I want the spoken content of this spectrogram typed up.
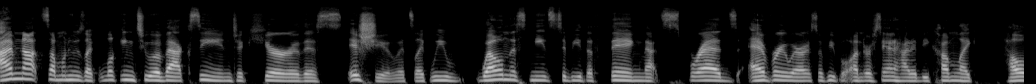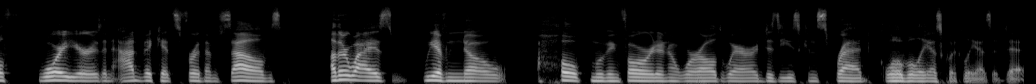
I'm not someone who's like looking to a vaccine to cure this issue. It's like we wellness needs to be the thing that spreads everywhere so people understand how to become like health warriors and advocates for themselves. Otherwise, we have no hope moving forward in a world where disease can spread globally as quickly as it did.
